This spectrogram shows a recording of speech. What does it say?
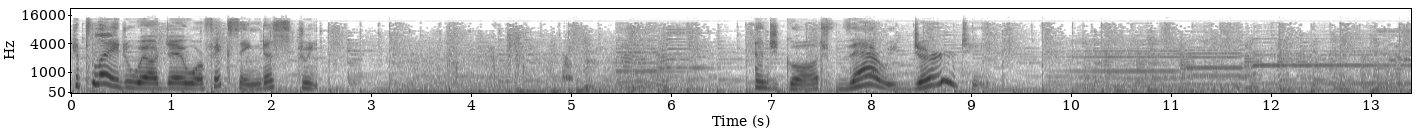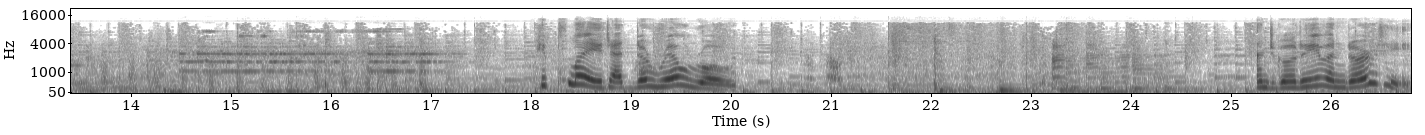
He played while they were fixing the street and got very dirty. He played at the railroad. And got even dirty.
